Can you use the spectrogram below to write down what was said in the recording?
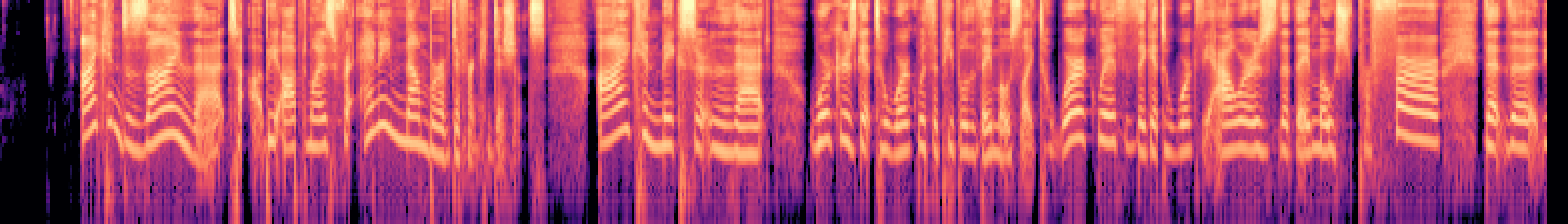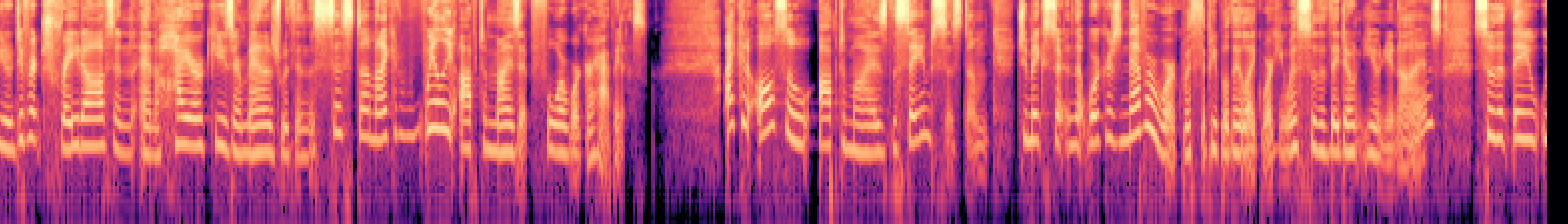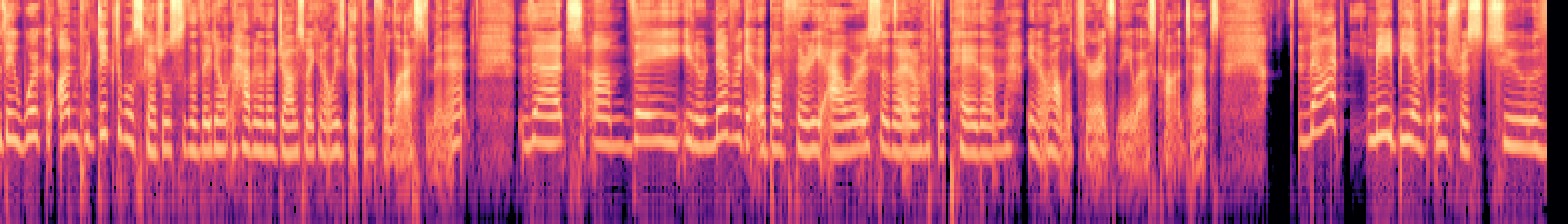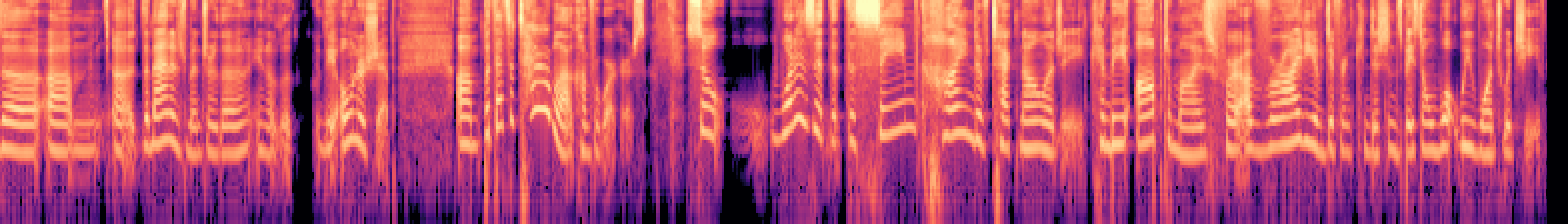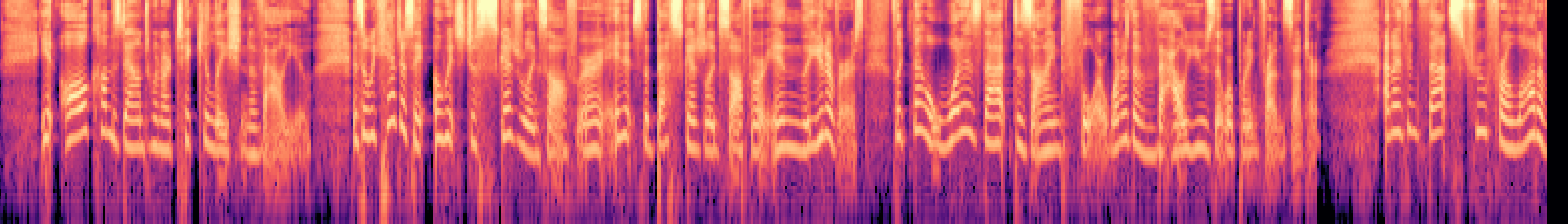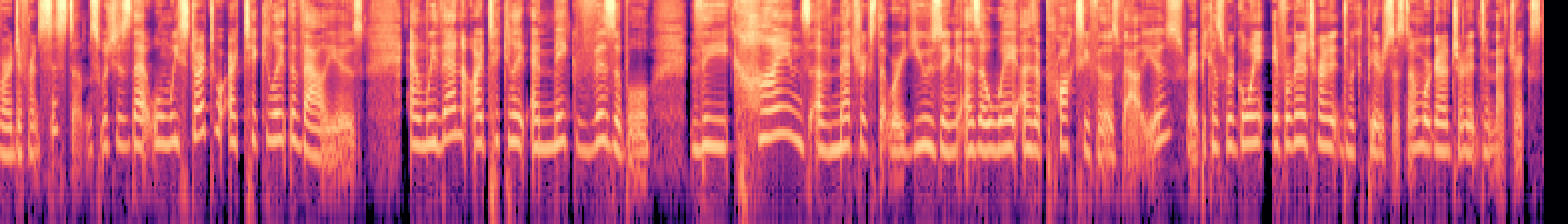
I can design that to be optimized for any number of different conditions. I can make certain that workers get to work with the people that they most like to work with, that they get to work the hours that they most prefer, that the, you know, different trade-offs and, and hierarchies are managed within the system. And I can really optimize it for worker happiness. I could also optimize the same system to make certain that workers never work with the people they like working with so that they don't unionize, so that they, they work unpredictable schedules so that they don't have another job so I can always get them for last minute, that um, they, you know, never get above 30 hours so that I don't have to pay them, you know, health insurance in the US context that may be of interest to the um, uh, the management or the you know the the ownership. Um, but that's a terrible outcome for workers. So what is it that the same kind of technology can be optimized for a variety of different conditions based on what we want to achieve? It all comes down to an articulation of value. And so we can't just say, oh, it's just scheduling software and it's the best scheduling software in the universe. It's like, no, what is that designed for? What are the values that we're putting front and center? And I think that's true for a lot of our different systems, which is that when we start to articulate the values and we then articulate and make visible the kinds of metrics that we're using as a way, as a proxy for those values, right? Because we're going, if we're going to turn it into a computer system, we're going to turn it into metrics.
